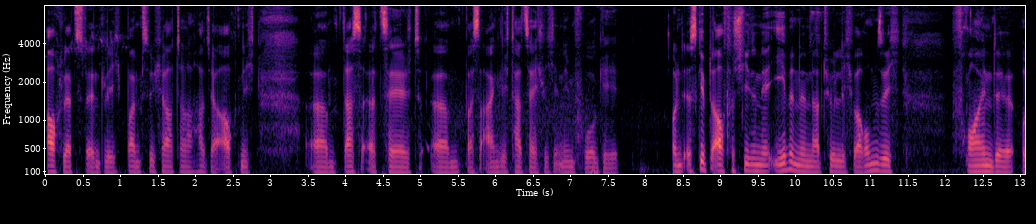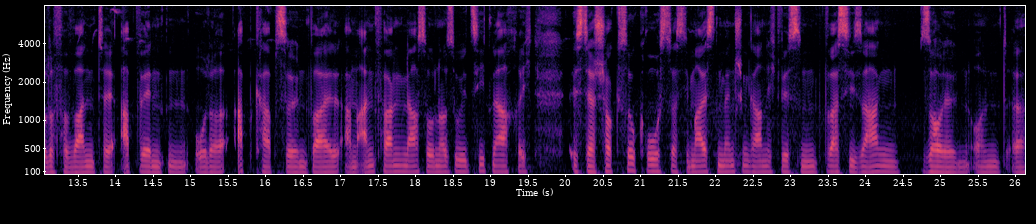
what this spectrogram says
auch letztendlich beim Psychiater, hat er auch nicht das erzählt, ähm, was eigentlich tatsächlich in ihm vorgeht. Und es gibt auch verschiedene Ebenen natürlich, warum sich Freunde oder Verwandte abwenden oder abkapseln, weil am Anfang nach so einer Suizidnachricht ist der Schock so groß, dass die meisten Menschen gar nicht wissen, was sie sagen sollen. Und äh,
